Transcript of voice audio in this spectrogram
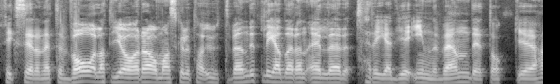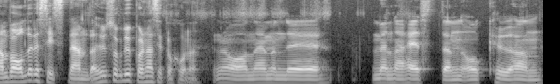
Fick sedan ett val att göra om han skulle ta utvändigt ledaren eller tredje invändigt och eh, han valde det sistnämnda. Hur såg du på den här situationen? Ja, nej men det med den här hästen och hur han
